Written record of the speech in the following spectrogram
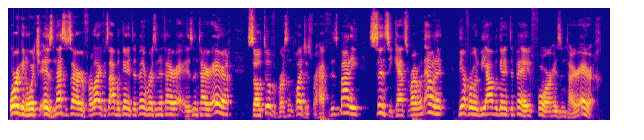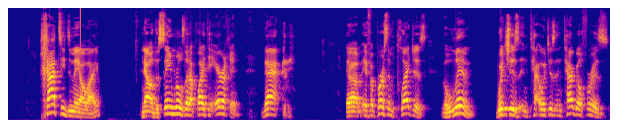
organ which is necessary for life, is obligated to pay for his entire his entire erech. So too, if a person pledges for half of his body, since he can't survive without it, therefore would be obligated to pay for his entire erech. Chatzi alai. Now, the same rules that apply to erechin, that um, if a person pledges the limb which is which is integral for his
